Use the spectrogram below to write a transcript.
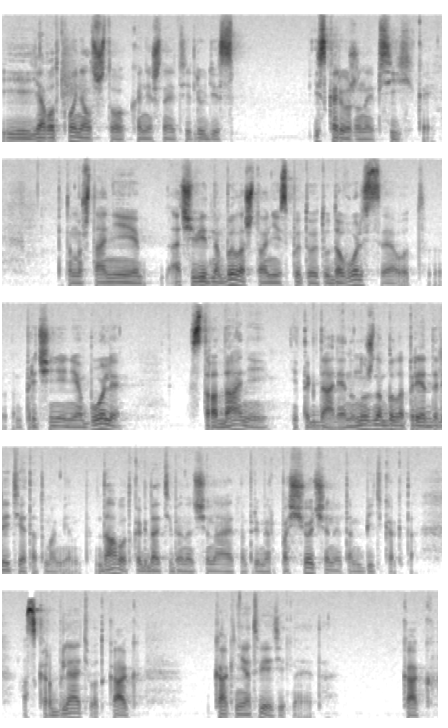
и я вот понял, что, конечно, эти люди с искореженной психикой. Потому что они, очевидно было, что они испытывают удовольствие от э, причинения боли, страданий и так далее. Но нужно было преодолеть этот момент. Да, вот когда тебя начинают, например, пощечины там бить как-то, оскорблять, вот как, как не ответить на это? Как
